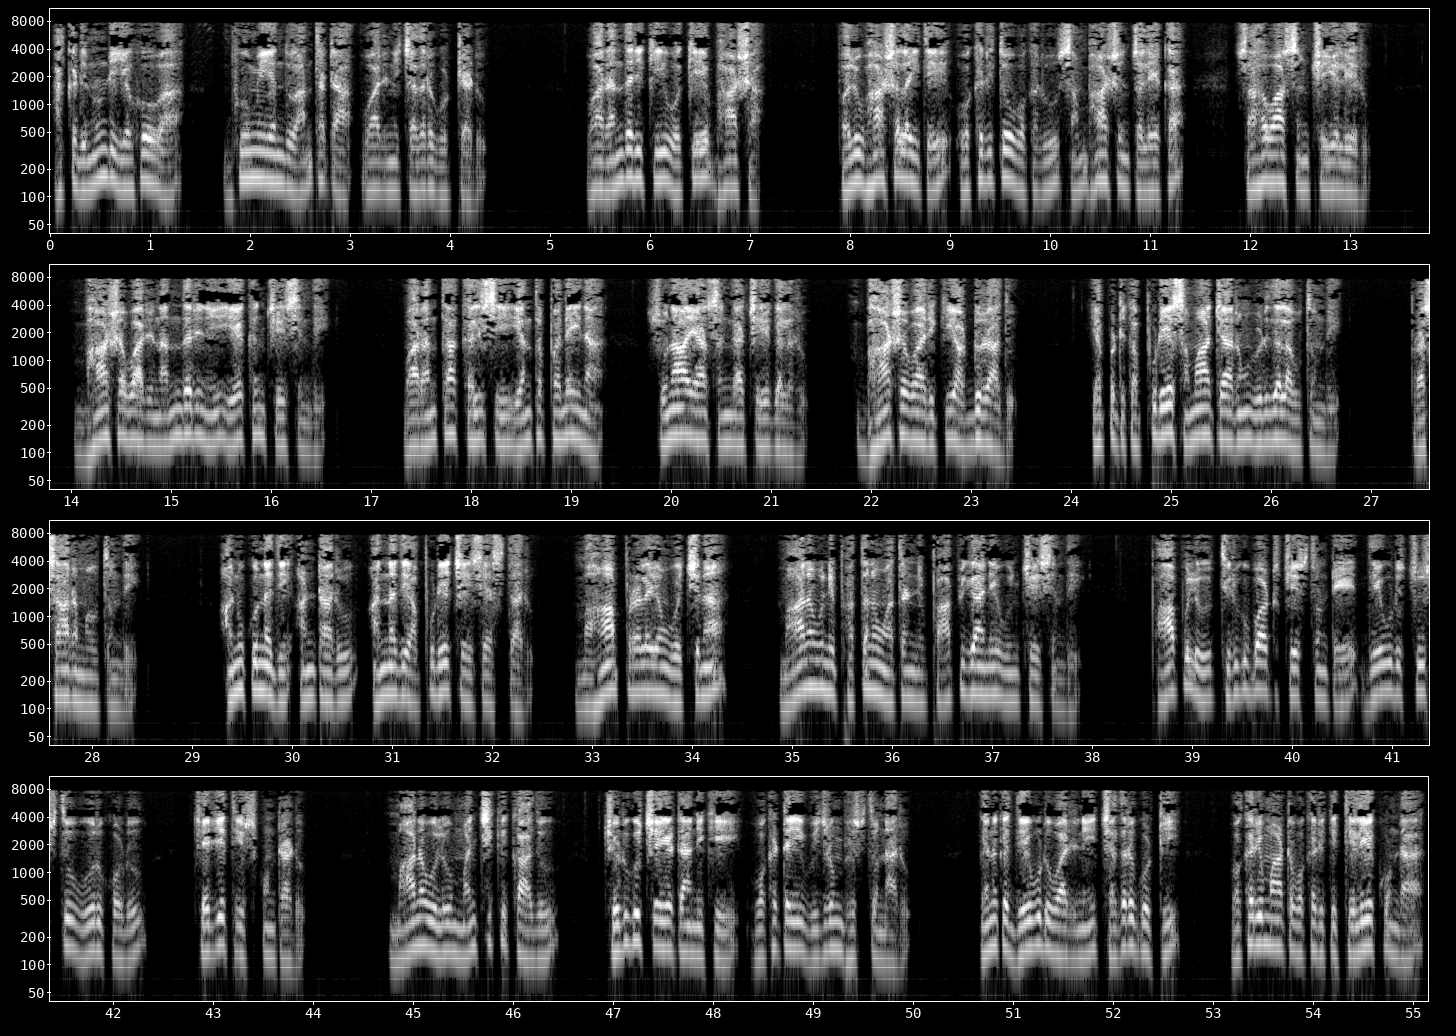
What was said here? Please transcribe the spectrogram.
అక్కడి నుండి యహోవా భూమియందు అంతటా వారిని చెదరగొట్టాడు. వారందరికీ ఒకే భాష. పలు భాషలైతే ఒకరితో ఒకరు సంభాషించలేక సహవాసం చెయ్యలేరు భాష వారినందరినీ ఏకం చేసింది. వారంతా కలిసి ఎంత పనైనా సునాయాసంగా చేయగలరు. భాష వారికి అడ్డురాదు. ఎప్పటికప్పుడే సమాచారం విడుదలవుతుంది ప్రసారమవుతుంది. అనుకున్నది అంటారు అన్నది అప్పుడే చేసేస్తారు. మహాప్రళయం వచ్చినా మానవుని పతనం అతణ్ణి పాపిగానే ఉంచేసింది. పాపులు తిరుగుబాటు చేస్తుంటే దేవుడు చూస్తూ ఊరుకోడు చర్య తీసుకుంటాడు. మానవులు మంచికి కాదు చెడుగు చేయటానికి ఒకటై విజృంభిస్తున్నారు. గనుక దేవుడు వారిని చెదరగొట్టి ఒకరి మాట ఒకరికి తెలియకుండా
